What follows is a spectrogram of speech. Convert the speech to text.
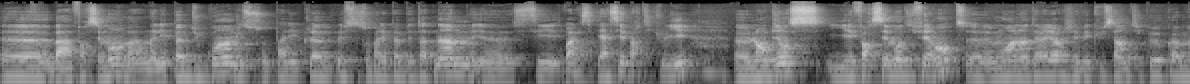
Euh, bah forcément, bah, on a les pubs du coin, mais ce sont pas les clubs, euh, ce sont pas les pubs de Tottenham. Euh, c'est voilà, c'était assez particulier. L'ambiance y est forcément différente. Moi, à l'intérieur, j'ai vécu ça un petit peu comme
